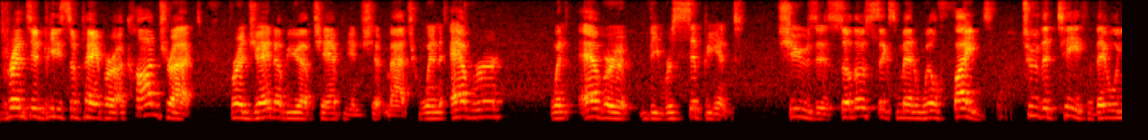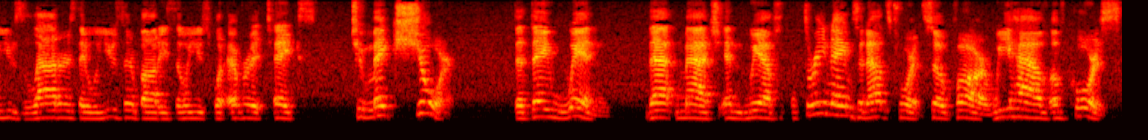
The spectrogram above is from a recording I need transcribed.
printed piece of paper, a contract for a JWF championship match whenever, whenever the recipient chooses. So those six men will fight to the teeth. They will use ladders. They will use their bodies. They will use whatever it takes to make sure that they win that match. And we have three names announced for it so far. We have, of course,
